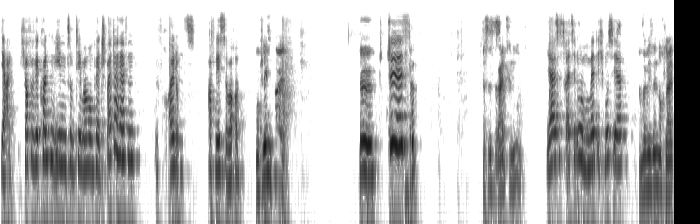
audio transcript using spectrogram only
ja, ich hoffe, wir konnten Ihnen zum Thema Homepage weiterhelfen. Wir freuen uns auf nächste Woche. Auf jeden Fall. Tschö. Tschüss. Es ist 13 Uhr. Ja, es ist 13 Uhr. Moment, ich muss hier. Aber wir sind noch live.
